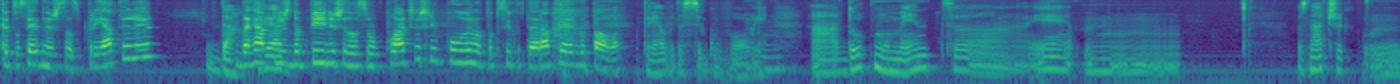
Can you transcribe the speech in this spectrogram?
като седнеш с приятели, да, да хапнеш, трябва... да пинеш и да се оплачеш и половината психотерапия е готова. Трябва да се говори. Mm-hmm. А, друг момент а, е, м- значи, м-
